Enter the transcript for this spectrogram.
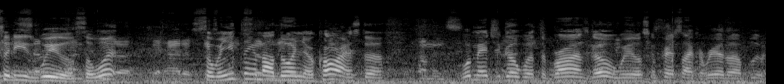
to these wheels. So what? So when you think about doing your car and stuff, what made you go with the bronze gold wheels compared to like a red or blue?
